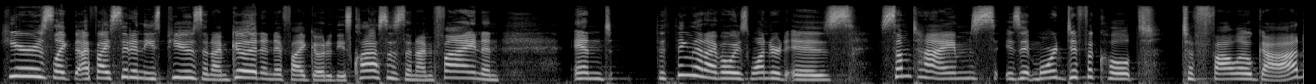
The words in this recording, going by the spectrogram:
here's like, if I sit in these pews, then I'm good, and if I go to these classes, then I'm fine. And and the thing that I've always wondered is sometimes is it more difficult to follow God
